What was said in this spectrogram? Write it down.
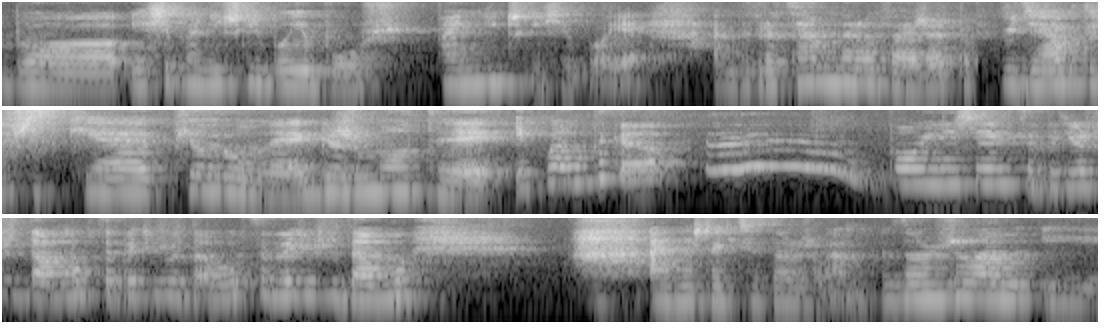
bo ja się panicznie boję burz. Panicznie się boję. A gdy wracałam na rowerze, to widziałam te wszystkie pioruny, grzmoty i byłam taka "Mm, boję się, chcę być już w domu, chcę być już w domu, chcę być już w domu. Ale na szczęście zdążyłam. Zdążyłam i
